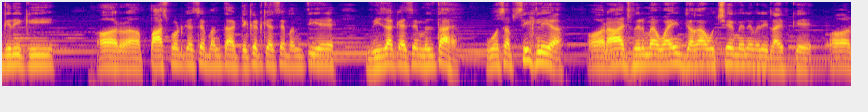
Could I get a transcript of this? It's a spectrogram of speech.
गिरी की और पासपोर्ट कैसे बनता है, टिकट कैसे बनती है, वीज़ा कैसे मिलता है, वो सब सीख लिया। और आज फिर मैं वहीं जगह हूँ छः महीने मेरी लाइफ के। और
